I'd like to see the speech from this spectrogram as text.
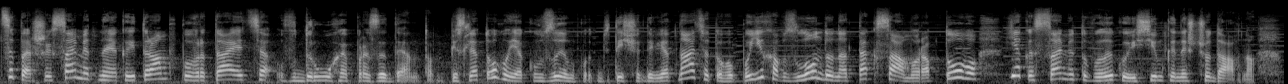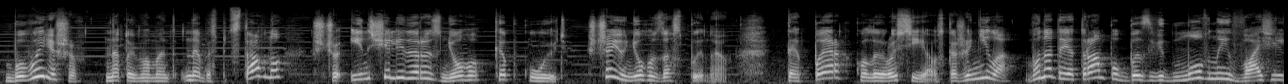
Це перший саміт, на який Трамп повертається вдруге президентом. Після того, як взимку 2019-го поїхав з Лондона так само раптово, як і з саміту Великої Сімки нещодавно, бо вирішив на той момент не безпідставно, що інші лідери з нього кепкують, ще й у нього за спиною. Тепер, коли Росія оскаженіла, вона дає Трампу безвідмовний важіль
